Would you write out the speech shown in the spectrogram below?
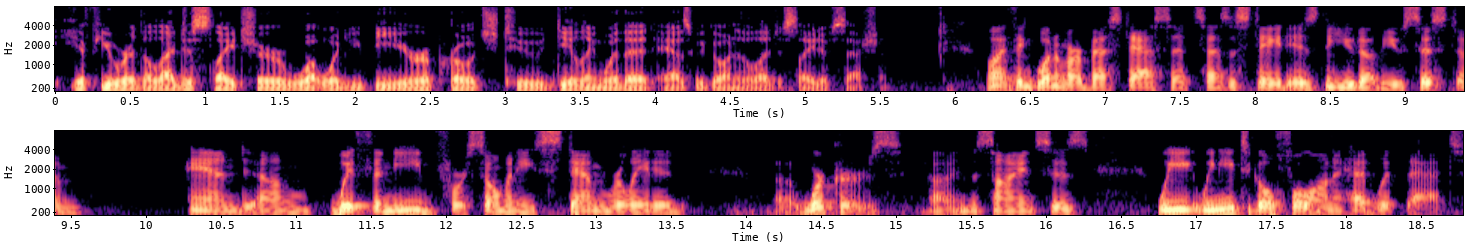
if you were the legislature, what would be your approach to dealing with it as we go into the legislative session? Well, I think one of our best assets as a state is the UW system. And um, with the need for so many STEM related uh, workers uh, in the sciences, we, we need to go full on ahead with that.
